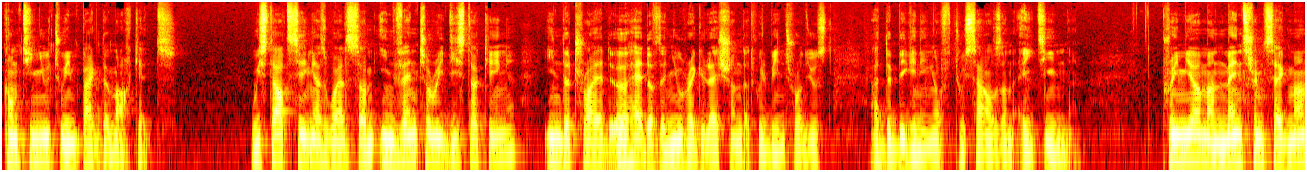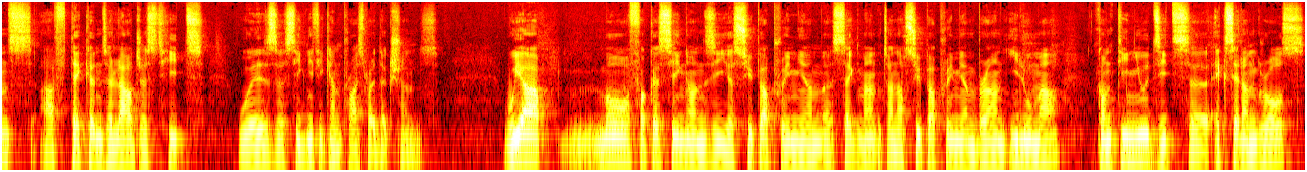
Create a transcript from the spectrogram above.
continue to impact the market. We start seeing as well some inventory destocking in the trade ahead of the new regulation that will be introduced at the beginning of 2018. Premium and mainstream segments have taken the largest hit with significant price reductions. We are more focusing on the uh, super premium uh, segment, and our super premium brand, Illuma, continued its uh, excellent growth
